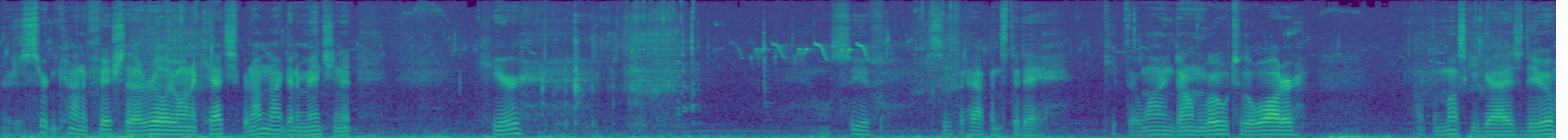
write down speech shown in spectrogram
There's a certain kind of fish that I really want to catch, but I'm not going to mention it here. We'll see if see if it happens today. Keep the line down low to the water like the musky guys do.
